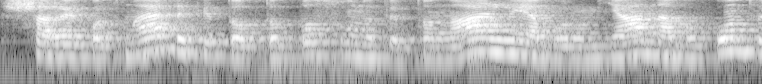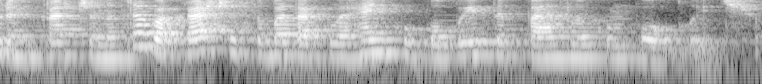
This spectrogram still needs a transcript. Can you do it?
шари косметики, тобто посунути тональний або рум'яна, або контурінг. Краще не треба, краще себе так легенько побити пензликом по обличчю.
